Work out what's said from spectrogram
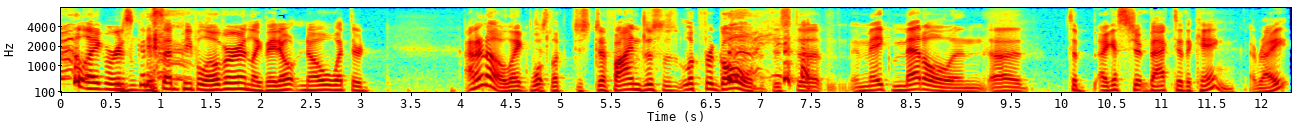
like we're Mm-hmm. just gonna send people over and like they don't know what they're. I don't know. Like what? just look, just to find, just look for gold, just to make metal and uh, to I guess ship back to the king, right?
